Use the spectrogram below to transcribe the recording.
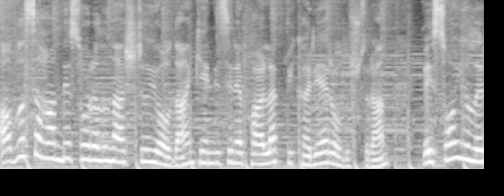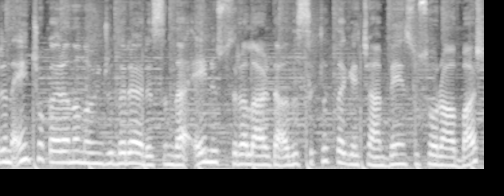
Ablası Hande Soral'ın açtığı yoldan kendisine parlak bir kariyer oluşturan ve son yılların en çok aranan oyuncuları arasında en üst sıralarda adı sıklıkla geçen Bensu Soral Baş,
